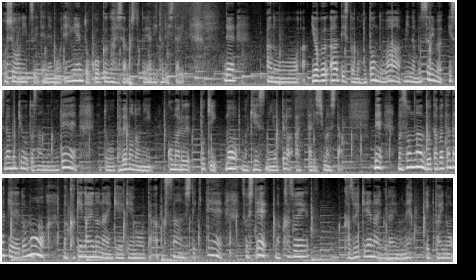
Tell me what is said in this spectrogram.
保証についてねもう延々と航空会社の人とやり取りしたりであの呼ぶアーティストのほとんどはみんなムスリムイスラム教徒さんなので、えっと、食べ物に困る時も、まあ、ケースによってはあったりしました。で、まあ、そんなドタバタだけれども、まあ、かけがえのない経験をたくさんしてきてそして、まあ、数え数えきれないぐらいのねいっぱいの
